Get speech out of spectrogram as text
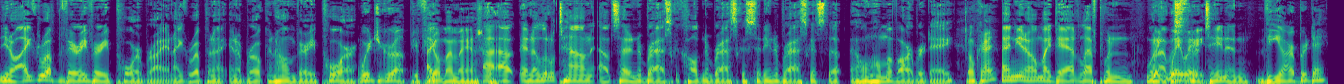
you know, I grew up very, very poor, Brian. I grew up in a, in a broken home, very poor. Where'd you grow up, if you don't mind my asking? Uh, out in a little town outside of Nebraska called Nebraska City, Nebraska. It's the home of Arbor Day. Okay. And, you know, my dad left when, when Wait, I was wait, wait. 13 and the Arbor Day?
